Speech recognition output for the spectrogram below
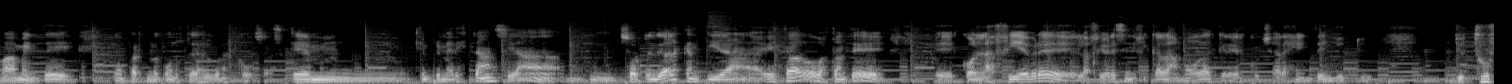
nuevamente compartiendo con ustedes algunas cosas. Em, en, primera instancia, mm, sorprendido a la cantidad, he estado bastante eh, con la fiebre, la fiebre significa la moda, querer escuchar a gente en YouTube, YouTube,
